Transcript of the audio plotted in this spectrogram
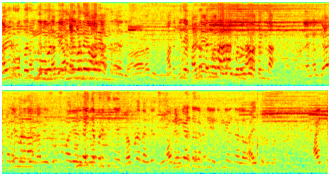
ಕಳ್ಳರು ಕದಿಮು. ಅದಕ್ಕಿದೆ ಕಳ್ಳರು ಕದಿಮು ಹಾರ ನಾವು ನನ್ಗೆ ಯಾಕೆ ನನ್ನ ಸೂಕ್ಷ್ಮವಾಗಿ ಹಿಂಗೈತೆ ಪರಿಸ್ಥಿತಿ. ಸಿಹಿ ಅವ್ರು ನಿಮ್ಗೆ ಹೇಳ್ತಲ್ಲ ಬಿಡಿ ನಿಮ್ಗೆ ಹೇಳ್ತಲ್ಲ. ಆಯ್ತು ಆಯ್ತು.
